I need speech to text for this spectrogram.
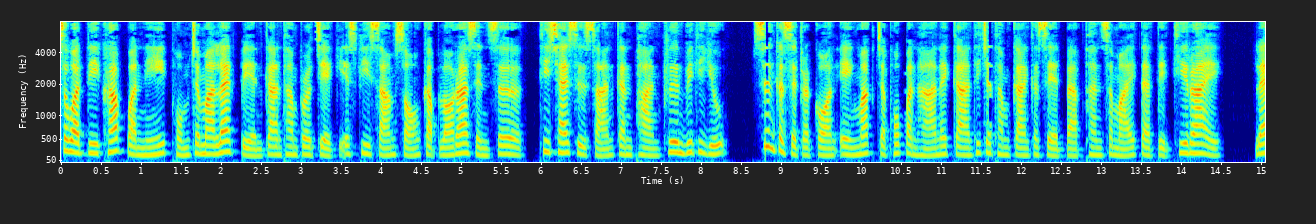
สวัสดีครับ วันนี้ผมจะมาแลกเปลี่ยนการทำโปรเจกต์ ESP32 กับ LoRa Sensor ที่ใช้สื่อสารกันผ่านคลื่นวิทยุ ซึ่งเกษตรกรเองมักจะพบปัญหาในการที่จะทำการเกษตรแบบทันสมัยแต่ติดที่ไร่ และ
